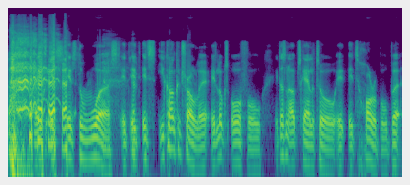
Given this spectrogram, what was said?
It's, it's, it's the worst. It, it it's you can't control it. It looks awful. It doesn't upscale at all. It it's horrible. But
